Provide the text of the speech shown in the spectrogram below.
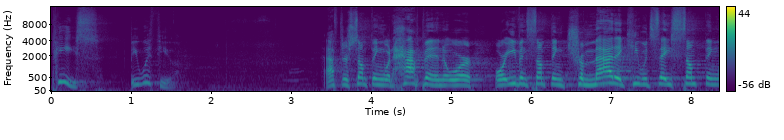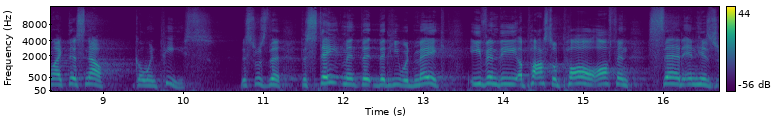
Peace be with you. After something would happen or, or even something traumatic, he would say something like this Now, go in peace. This was the, the statement that, that he would make. Even the Apostle Paul often said in his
